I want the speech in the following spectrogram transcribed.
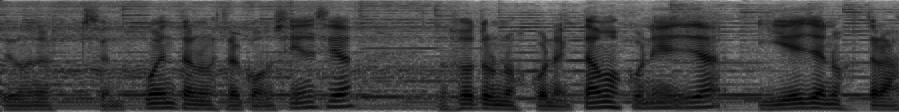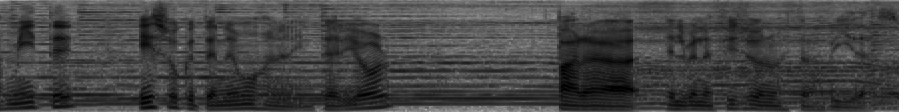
de donde se encuentra nuestra conciencia, nosotros nos conectamos con ella y ella nos transmite eso que tenemos en el interior para el beneficio de nuestras vidas.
